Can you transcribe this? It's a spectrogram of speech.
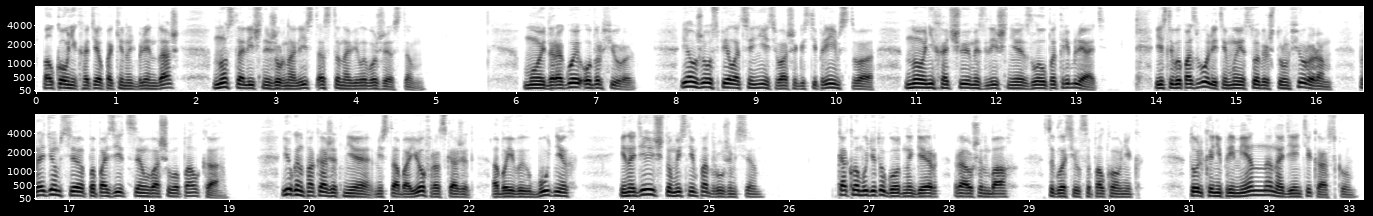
Полковник хотел покинуть блиндаж, но столичный журналист остановил его жестом. «Мой дорогой оберфюрер, я уже успел оценить ваше гостеприимство, но не хочу им излишне злоупотреблять. Если вы позволите, мы с оберштурмфюрером пройдемся по позициям вашего полка. Йоган покажет мне места боев, расскажет о боевых буднях, и надеюсь, что мы с ним подружимся. «Как вам будет угодно, гер Раушенбах», — согласился полковник. «Только непременно наденьте каску».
